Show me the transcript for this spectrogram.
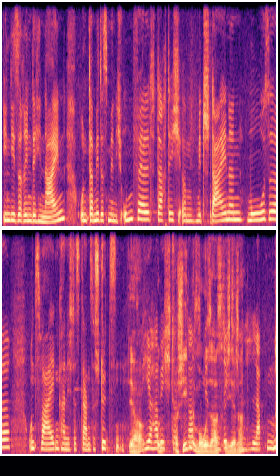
in diese Rinde hinein. Und damit es mir nicht umfällt, dachte ich, ähm, mit Steinen, Moose und Zweigen kann ich das Ganze stützen. Ja, also hier habe ich das verschiedene Moose so hast du hier, ne? Lappen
